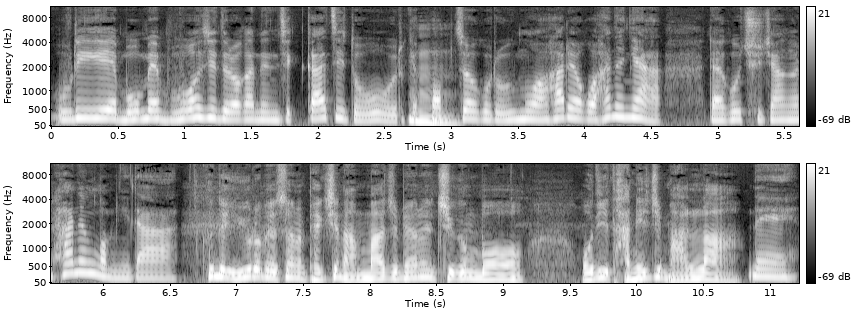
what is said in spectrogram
우리의 몸에 무엇이 들어가는지까지도 이렇게 음. 법적으로 의무화하려고 하느냐라고 주장을 하는 겁니다. 근데 유럽에서는 백신 안 맞으면은 지금 뭐 어디 다니지 말라. 네.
